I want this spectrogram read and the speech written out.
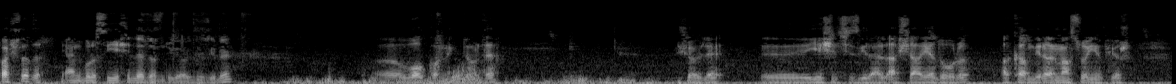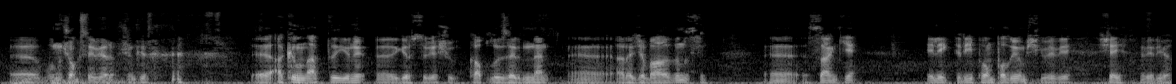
Başladı. Yani burası yeşile döndü gördüğünüz gibi. Ee, Wall konnektörde şöyle e, yeşil çizgilerle aşağıya doğru akan bir animasyon yapıyor. E, bunu çok seviyorum çünkü e, akımın aktığı yönü e, gösteriyor. Şu kablo üzerinden araca bağladığımız için sanki elektriği pompalıyormuş gibi bir şey veriyor.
